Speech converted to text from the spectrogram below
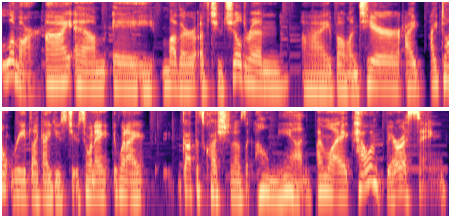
Lamar, I am a mother of two children. I volunteer. I, I don't read like I used to. So when I when I got this question, I was like, oh man, I'm like, how embarrassing.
